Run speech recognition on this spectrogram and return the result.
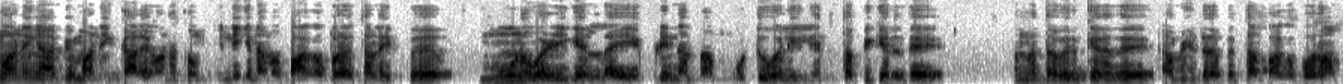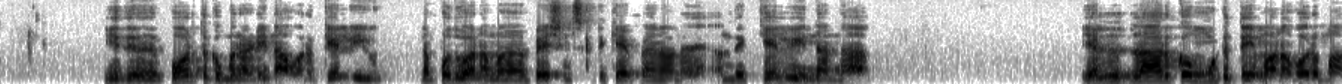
மார்னிங் ஹாப்பி மார்னிங் காலை வணக்கம். இன்னைக்கு நம்ம பார்க்க போற தலைப்பு மூணு வழிகள்ல எப்படி நம்ம மூட்டு வழியிலேருந்து தப்பிக்கிறது நம்ம தவிர்க்கிறது அப்படின்றத பத்தி தான் பார்க்க போறோம். இது போறதுக்கு முன்னாடி நான் ஒரு கேள்வி நான் பொதுவா நம்ம பேஷண்ட்ஸ் கிட்ட கேட்பேன் நான். அந்த கேள்வி என்னன்னா எல்லாருக்கும் மூட்டு தேய்மானம் வருமா?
